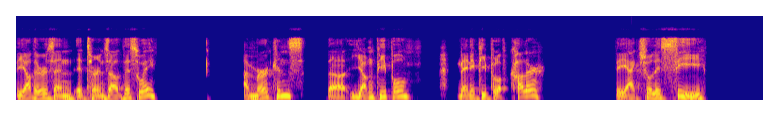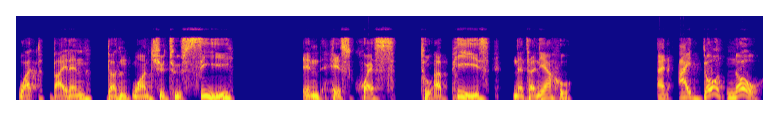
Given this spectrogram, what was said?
the others. And it turns out this way. Americans, the young people, many people of color, they actually see what Biden doesn't want you to see in his quest to appease Netanyahu. And I don't know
